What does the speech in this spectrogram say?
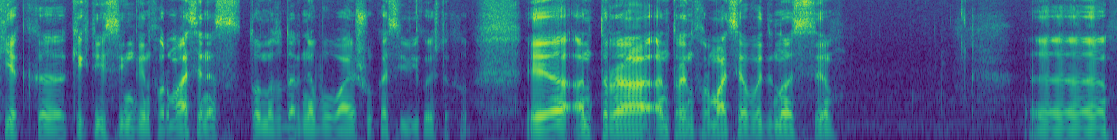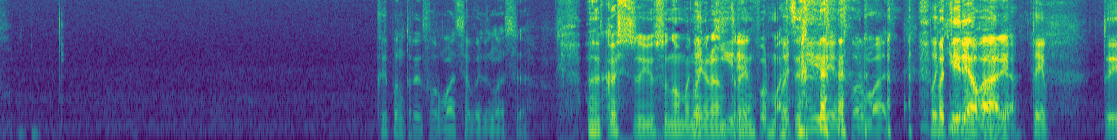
kiek, kiek teisinga informacija, nes tuo metu dar nebuvo aišku, kas įvyko iš tikrųjų. E, Antra, antra informacija vadinosi e, Kaip antra informacija vadinosi? Kas jūsų nuomonė yra antra informacija? Patyrė informaciją. Patyrė avariją. Taip. Tai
